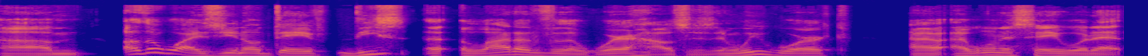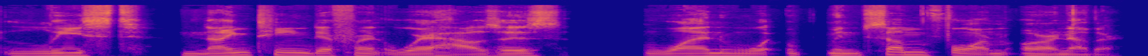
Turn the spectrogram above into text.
Um, otherwise, you know, Dave, these a lot of the warehouses, and we work I, I want to say what at least 19 different warehouses, one in some form or another,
